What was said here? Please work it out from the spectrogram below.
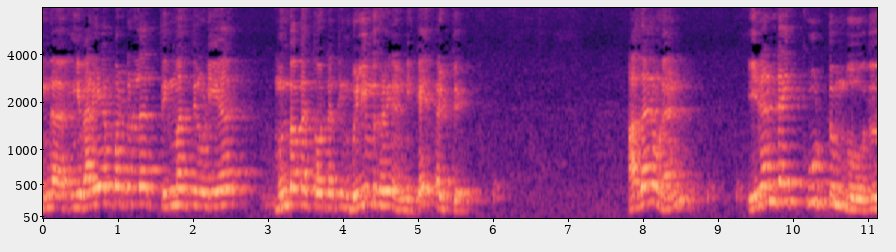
இந்த இங்கு வரையப்பட்டுள்ள திண்மத்தினுடைய முன்பக்க தோற்றத்தின் விளிம்புகளின் எண்ணிக்கை எட்டு. அதனுடன் இரண்டை கூட்டும் போது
